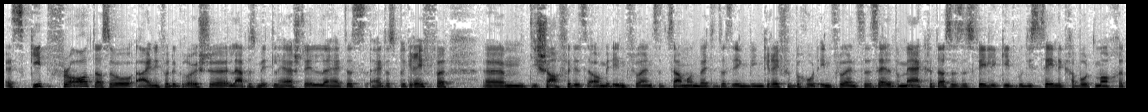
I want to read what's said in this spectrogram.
es gibt Fraud, also eine der grössten Lebensmittelhersteller hat das, hat das begriffen, ähm, die arbeiten jetzt auch mit Influencern zusammen und werden das irgendwie in den Griff bekommen. Influencer selber merken, dass es viele gibt, die die Szene kaputt machen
